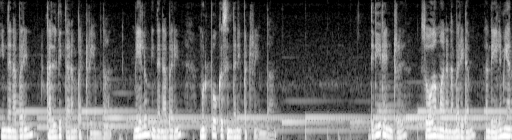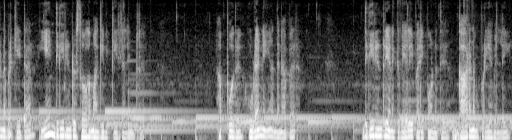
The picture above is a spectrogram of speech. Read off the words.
இந்த நபரின் கல்வி தரம் பற்றியும் தான். மேலும் இந்த நபரின் முற்போக்கு சிந்தனை பற்றியும் தான். திடீரென்று சோகமான நபரிடம் அந்த எளிமையான நபர் கேட்டார் ஏன் திடீரென்று சோகமாகி விட்டீர்கள்? என்று. அப்போது உடனே அந்த நபர் திடீரென்று எனக்கு வேலை பறிப்போனது காரணம் புரியவில்லை.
